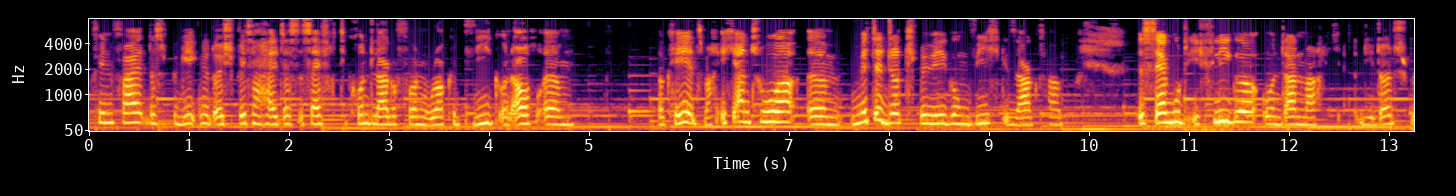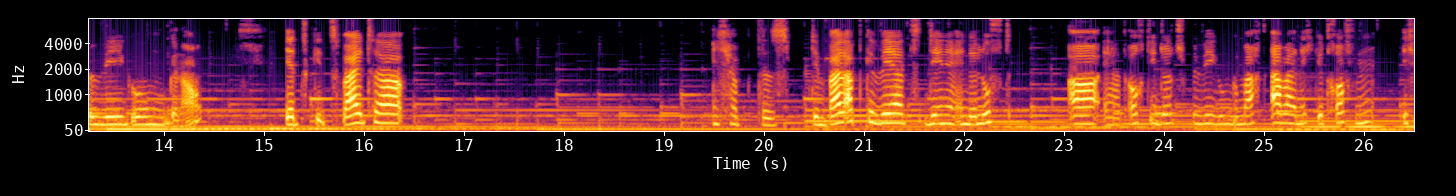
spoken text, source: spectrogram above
Auf jeden Fall, das begegnet euch später halt. Das ist einfach die Grundlage von Rocket League und auch, ähm, okay, jetzt mache ich ein Tor ähm, mit der Dodge-Bewegung, wie ich gesagt habe. Ist sehr gut, ich fliege und dann mache ich die Dodge-Bewegung, genau. Jetzt geht's weiter. Ich habe den Ball abgewehrt, den er in der Luft. Ah, er hat auch die Dodge-Bewegung gemacht, aber nicht getroffen. Ich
